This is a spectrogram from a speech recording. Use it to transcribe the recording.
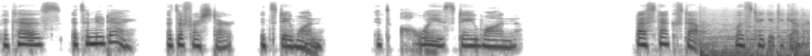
because it's a new day. It's a fresh start. It's day one. It's always day one. Best next step. Let's take it together.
